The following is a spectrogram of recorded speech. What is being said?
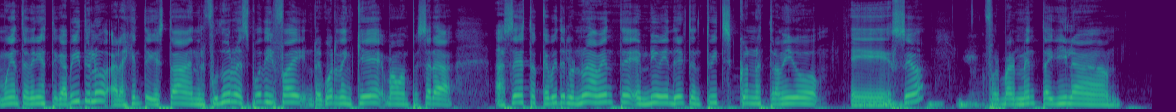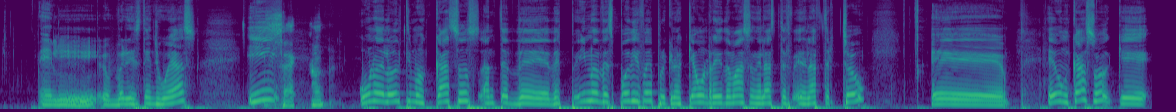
muy entretenido este capítulo. A la gente que está en el futuro en Spotify, recuerden que vamos a empezar a hacer estos capítulos nuevamente en vivo y en directo en Twitch con nuestro amigo eh, Seba. Formalmente aquí la el Very Strange Weas. Y Exacto. uno de los últimos casos, antes de despedirnos de Spotify, porque nos queda un ratito más en el after, en el after show, eh, es un caso que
